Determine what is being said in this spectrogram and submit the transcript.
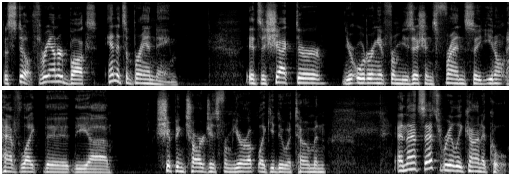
but still 300 bucks and it's a brand name. It's a Schecter. You're ordering it from Musician's Friends, so you don't have like the, the uh, shipping charges from Europe like you do a Thomann, and that's that's really kind of cool.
